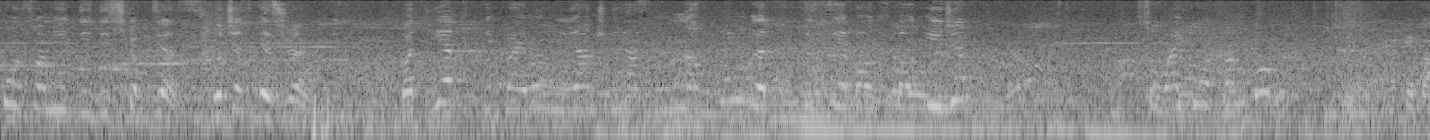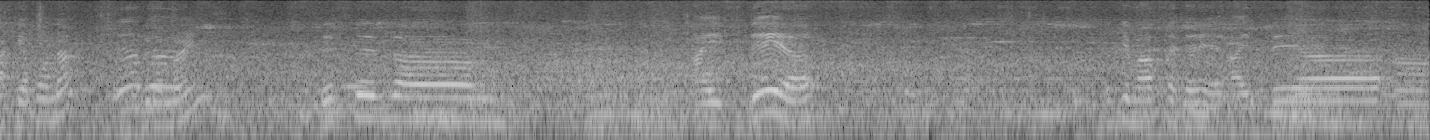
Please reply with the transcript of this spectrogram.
quote from the, the, the scriptures, which is Israel. But yet the Bible really actually has nothing good to say about, about Egypt. So why quote from book? Okay, back up on that. Yeah, If you don't but- mind. This is um, Isaiah. Give me a second here. Isaiah um,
